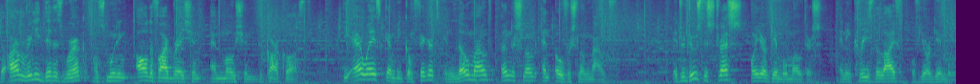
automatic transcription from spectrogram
The arm really did its work on smoothing all the vibration and motion the car caused. The Airwave can be configured in low mount, underslung and overslung mount. It reduced the stress on your gimbal motors and increased the life of your gimbal.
